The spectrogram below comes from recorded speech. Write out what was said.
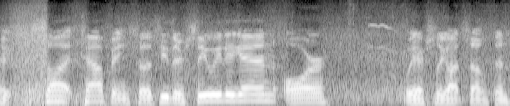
I saw it tapping, so it's either seaweed again or we actually got something.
